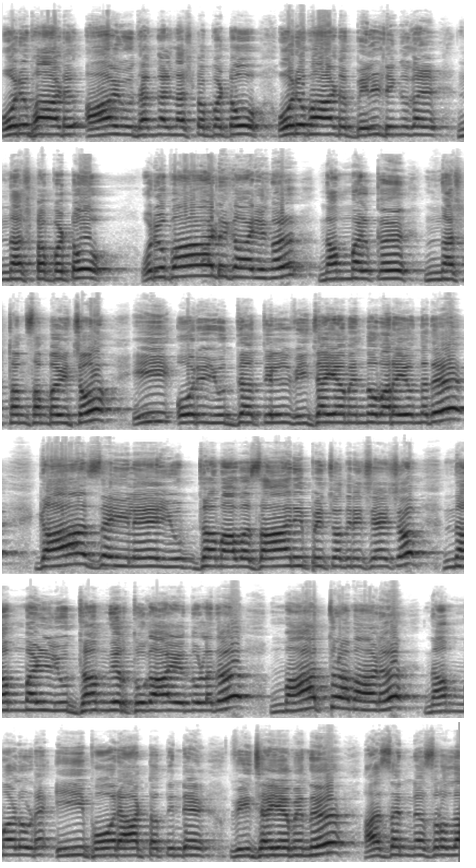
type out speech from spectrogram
ഒരുപാട് ആയുധങ്ങൾ നഷ്ടപ്പെട്ടു. ഒരുപാട് ബിൽഡിങ്ങുകൾ നഷ്ടപ്പെട്ടു. ഒരുപാട് കാര്യങ്ങൾ നമ്മൾക്ക് നഷ്ടം സംഭവിച്ചോ. ഈ ഒരു യുദ്ധത്തിൽ വിജയം എന്ന് പറയുന്നത് ഗാസയിലെ യുദ്ധം അവസാനിപ്പിച്ചതിന് ശേഷം നമ്മൾ യുദ്ധം നിർത്തുക എന്നുള്ളത് മാത്രമാണ് നമ്മളുടെ ഈ പോരാട്ടത്തിന്റെ വിജയമെന്ന് ഹസൻ നസറുല്ല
